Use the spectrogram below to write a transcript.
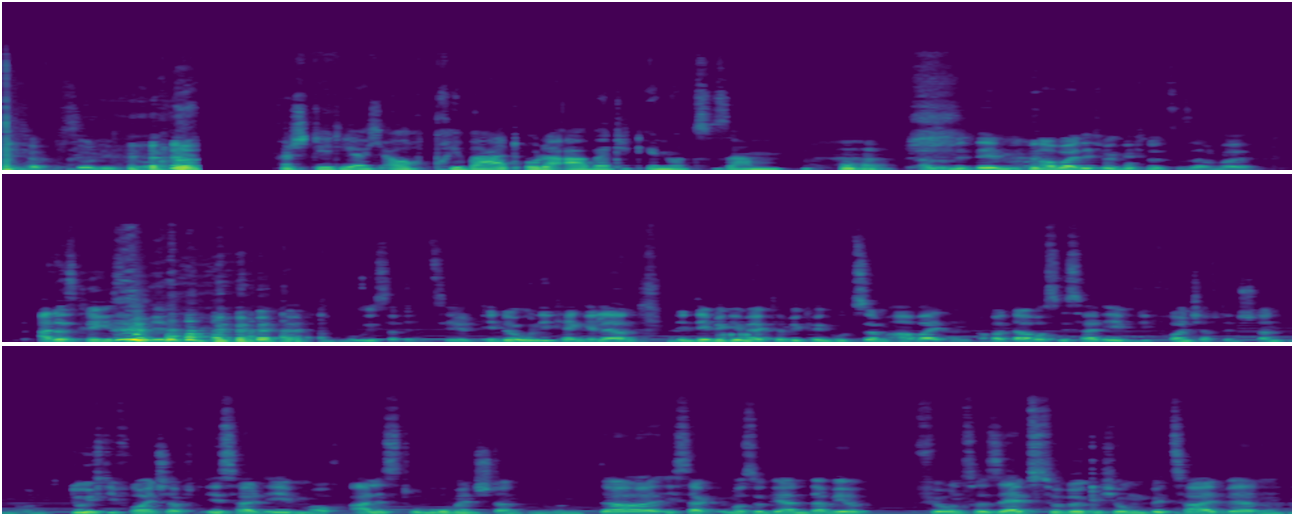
ich habe dich so lieb. Versteht ihr euch auch privat oder arbeitet ihr nur zusammen? Also mit dem arbeite ich wirklich nur zusammen, weil alles kriege ich nicht hin. Maurice hat erzählt, in der Uni kennengelernt, indem wir gemerkt haben, wir können gut zusammen arbeiten. Aber daraus ist halt eben die Freundschaft entstanden. Und durch die Freundschaft ist halt eben auch alles drumherum entstanden. Und da, ich sag immer so gern, da wir für unsere Selbstverwirklichung bezahlt werden,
